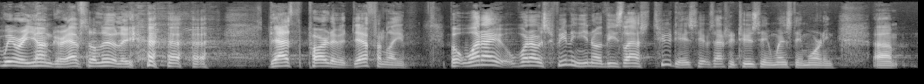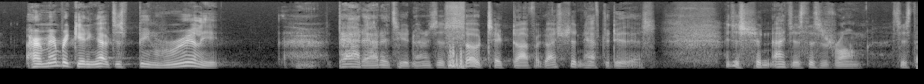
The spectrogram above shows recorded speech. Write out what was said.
We were younger, absolutely. That's part of it, definitely. But what I, what I was feeling, you know, these last two days, it was actually Tuesday and Wednesday morning, um, I remember getting up just being really uh, bad attitude, man. I was just so ticked off. I shouldn't have to do this. I just shouldn't, I just, this is wrong. It's just,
